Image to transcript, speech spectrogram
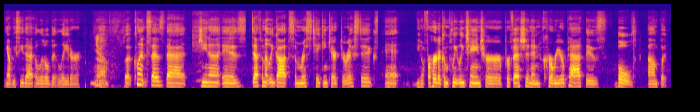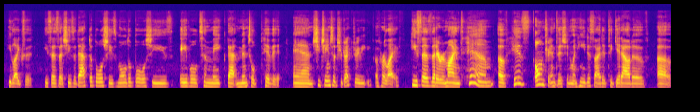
Yeah, we see that a little bit later. Yeah. Um, But Clint says that Gina is definitely got some risk taking characteristics and you know, for her to completely change her profession and career path is bold, um, but he likes it. He says that she's adaptable, she's moldable, she's able to make that mental pivot, and she changed the trajectory of her life. He says that it reminds him of his own transition when he decided to get out of, uh,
